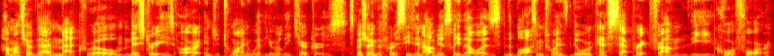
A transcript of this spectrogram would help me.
How much of that macro mysteries are intertwined with your lead characters? Especially in the first season, obviously, that was the Blossom twins. They were kind of separate from the core four.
